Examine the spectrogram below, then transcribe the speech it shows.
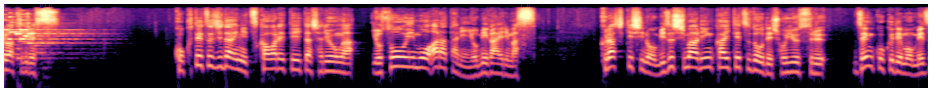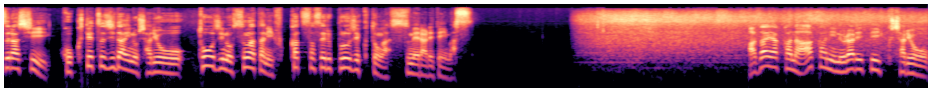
では次です。国鉄時代に使われていた車両が装いも新たによみがえります。倉敷市の水島臨海鉄道で所有する全国でも珍しい国鉄時代の車両を当時の姿に復活させるプロジェクトが進められています。鮮やかな赤に塗られていく車両。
